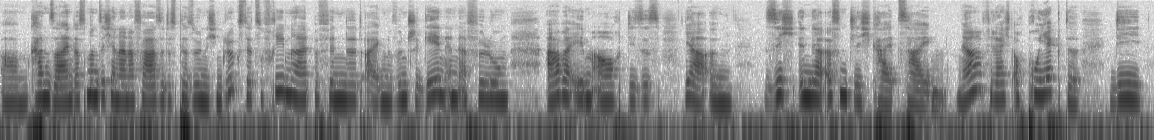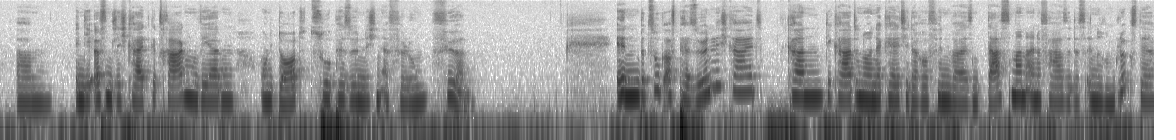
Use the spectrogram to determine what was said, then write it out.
Ähm, kann sein, dass man sich in einer Phase des persönlichen Glücks, der Zufriedenheit befindet, eigene Wünsche gehen in Erfüllung, aber eben auch dieses, ja, ähm, sich in der Öffentlichkeit zeigen. Ja, vielleicht auch Projekte, die ähm, in die Öffentlichkeit getragen werden und dort zur persönlichen Erfüllung führen. In Bezug auf Persönlichkeit kann die Karte 9 der Kelche darauf hinweisen, dass man eine Phase des inneren Glücks, der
